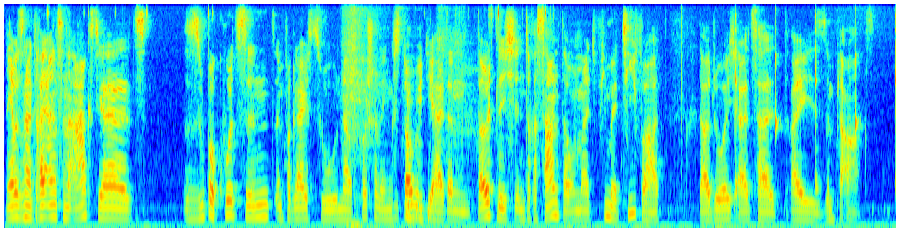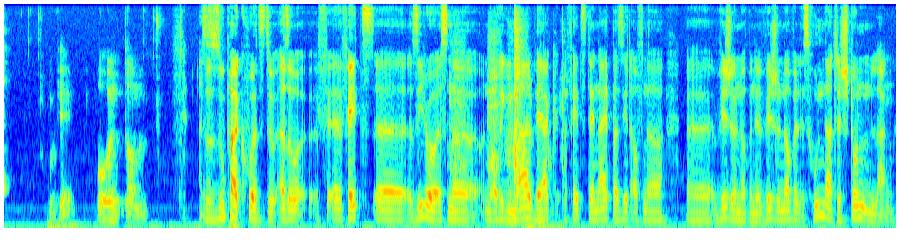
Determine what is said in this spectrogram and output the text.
Ja, aber es sind halt drei einzelne Arcs, die halt super kurz sind im Vergleich zu einer vollständigen Story, die halt dann deutlich interessanter und halt viel mehr Tiefe hat, dadurch als halt drei simple Arcs. Okay, und Dom. Also super kurz. Du, also äh, Fates äh, Zero ist eine, ein Originalwerk. Fates Day Night basiert auf einer äh, Visual Novel. Eine Visual Novel ist hunderte Stunden lang.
